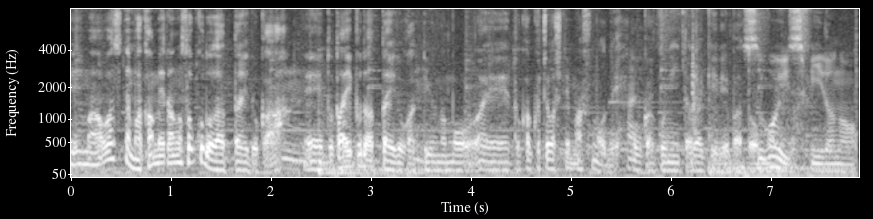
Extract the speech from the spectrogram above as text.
でまあ、合わせてまあカメラの速度だったりとか、うん。えー、とタイプだったりとかっていうのも、えー、と拡張してますので、はい。ご確認いただければとすごい思います。スピードの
